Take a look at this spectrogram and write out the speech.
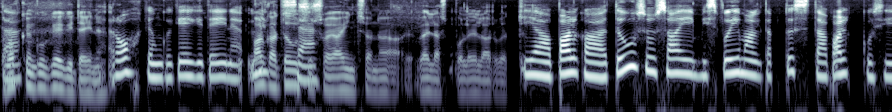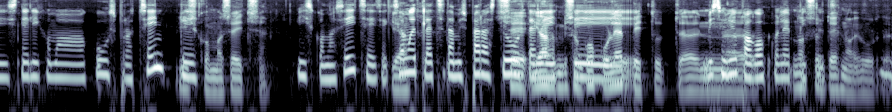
rohkem kui keegi teine. rohkem kui keegi teine. palgatõusu sai ainsana väljaspool eelarvet. ja palgatõusu sai, mis võimaldab tõsta palku siis neli koma kuus protsenti. viis koma seitse viis koma seitse isegi, sa mõtled seda, mis pärast see, juurde jah, leiti? mis on kokku lepitud. mis on juba kokku lepitud. noh, see on tehno juurde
